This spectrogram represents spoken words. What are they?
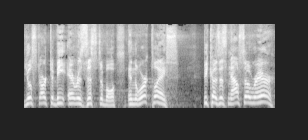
You'll start to be irresistible in the workplace because it's now so rare.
